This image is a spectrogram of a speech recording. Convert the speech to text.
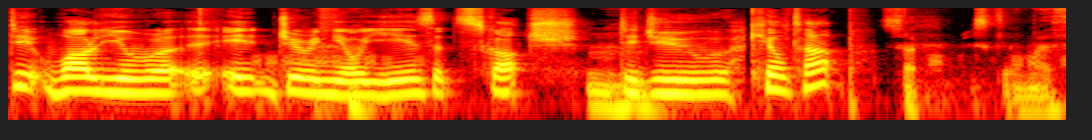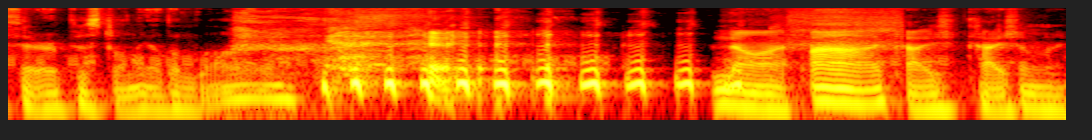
did, while you were in, during your years at Scotch, Mm-hmm. did you kilt up? So just getting my therapist on the other line. no, uh, occasionally.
